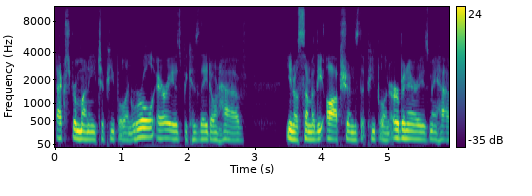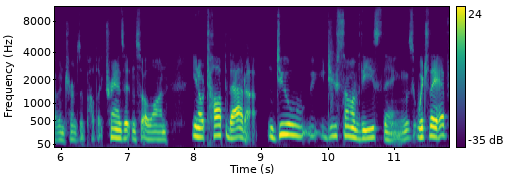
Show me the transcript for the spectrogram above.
extra money to people in rural areas because they don't have you know some of the options that people in urban areas may have in terms of public transit and so on you know top that up do do some of these things which they have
